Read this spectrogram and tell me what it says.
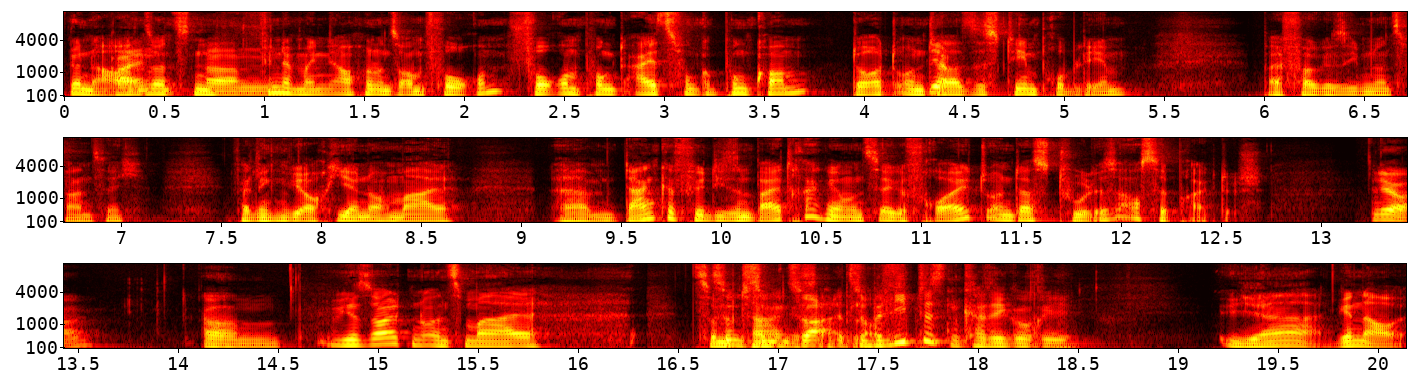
Genau, rein. ansonsten ähm, findet man ihn auch in unserem Forum, forum.eisfunke.com, dort unter ja. Systemproblem bei Folge 27. Verlinken wir auch hier nochmal. Ähm, danke für diesen Beitrag, wir haben uns sehr gefreut und das Tool ist auch sehr praktisch. Ja. Ähm, wir sollten uns mal zum, zum, zum zur, zur beliebtesten Kategorie. Ja, genau.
